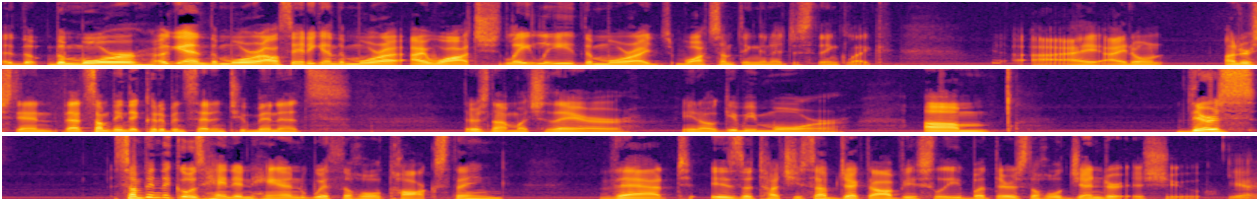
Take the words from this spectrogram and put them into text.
the the more again, the more I'll say it again, the more I, I watch lately, the more I watch something and I just think like, I I don't understand. That's something that could have been said in two minutes there's not much there. You know, give me more. Um, there's something that goes hand in hand with the whole talks thing that is a touchy subject, obviously, but there's the whole gender issue. Yeah.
